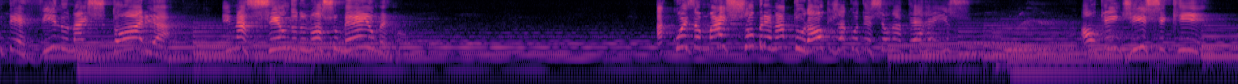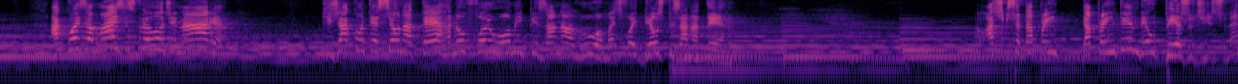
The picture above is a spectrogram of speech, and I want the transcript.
intervindo na história e nascendo no nosso meio, meu irmão. A coisa mais sobrenatural que já aconteceu na terra é isso. Alguém disse que a coisa mais extraordinária que já aconteceu na terra não foi o homem pisar na lua, mas foi Deus pisar na terra. Acho que você dá para entender o peso disso, né?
